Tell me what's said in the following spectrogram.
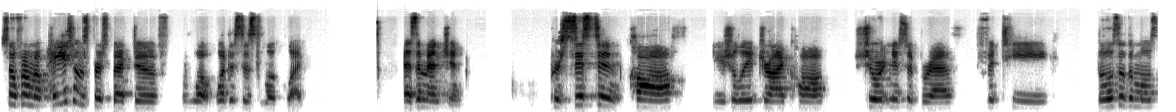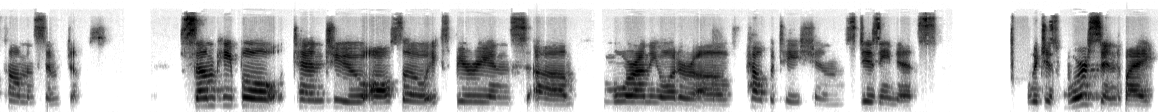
So, from a patient's perspective, what, what does this look like? As I mentioned, persistent cough, usually a dry cough, shortness of breath, fatigue, those are the most common symptoms. Some people tend to also experience um, more on the order of palpitations, dizziness, which is worsened by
